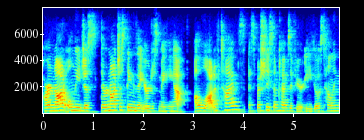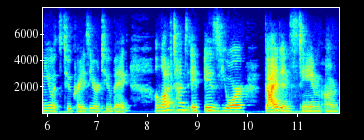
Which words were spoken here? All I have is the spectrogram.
are not only just they're not just things that you're just making up. A lot of times, especially sometimes if your ego's telling you it's too crazy or too big, a lot of times it is your guidance team, um,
